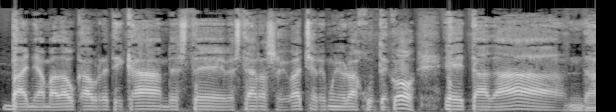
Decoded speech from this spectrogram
baina badauka aurretikan beste beste arrazoi bat txerrimuñora juteko eta da da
